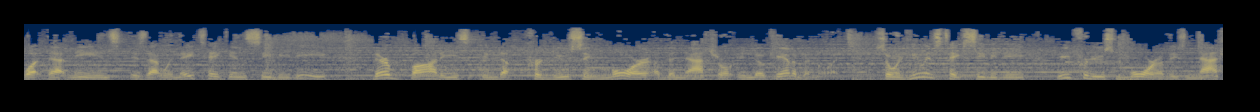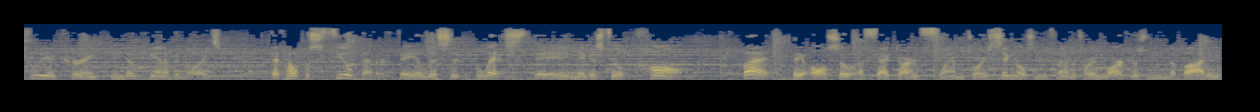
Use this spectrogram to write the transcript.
what that means is that when they take in CBD, their bodies end up producing more of the natural endocannabinoids. So when humans take CBD, we produce more of these naturally occurring endocannabinoids that help us feel better. They elicit bliss, they make us feel calm, but they also affect our inflammatory signals and inflammatory markers within the body,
